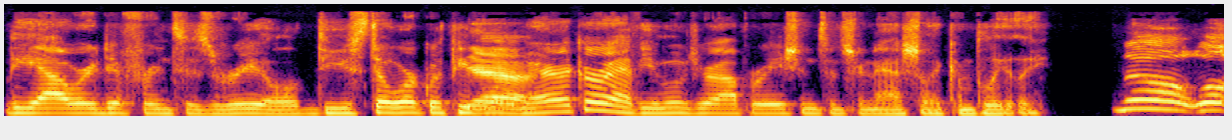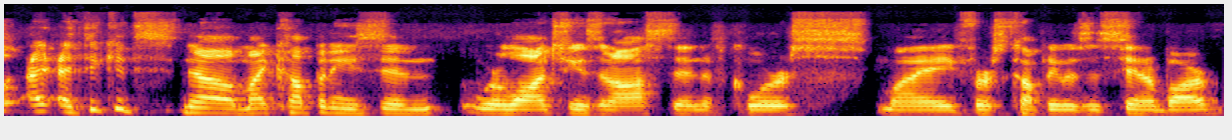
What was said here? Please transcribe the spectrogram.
the hour difference is real. Do you still work with people yeah. in America or have you moved your operations internationally completely? No, well, I, I, think it's no. My company's in. We're launching is in Austin, of course. My first company was in Santa Barbara.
